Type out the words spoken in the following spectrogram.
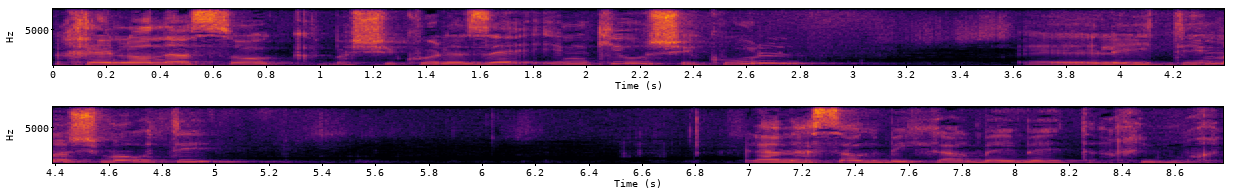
לכן לא נעסוק בשיקול הזה, אם כי הוא שיקול אה, לעיתים משמעותי. אלא נעסוק בעיקר בהיבט החינוכי.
